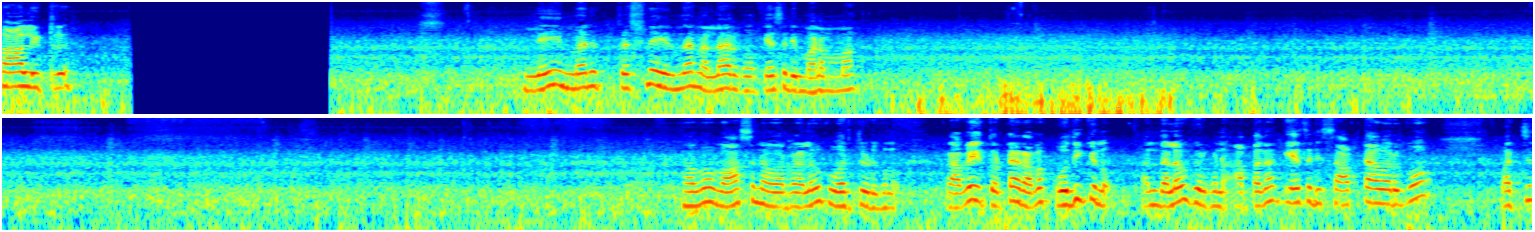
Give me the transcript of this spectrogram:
கால் லிட்ரு நெய் இந்த மாதிரி பிரச்சனை இருந்தால் நல்லாயிருக்கும் கேசரி மணமா. ரவை வாசனை வர்ற அளவுக்கு வறுத்து எடுக்கணும். ரவையை தொட்டால் ரவை கொதிக்கணும். அந்த அளவுக்கு இருக்கணும். அப்போ தான் கேசரி சாப்பிட்டா இருக்கும். வச்சு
